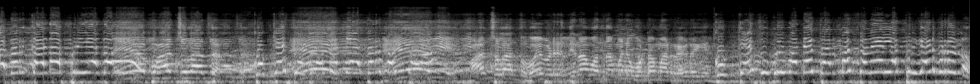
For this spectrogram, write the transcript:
ಆಧಾರ್ ಕಾರ್ಡ್ ಫ್ರೀ ಅದ. ಏ ಭಾಳ ಚಲೋ ಆತ. ಕುಕ್ಕೆ ಏ ಸುಬ್ರಹ್ಮಣ್ಯ ಆಧಾರ್ ಏ ಅವಿ ಭಾಳ ಚಲೋ ಆತ. ಹೋಗ್ಬಿಡ್ರಿ ದಿನ ಒಂದ ಮನೆ ಊಟ ಮಾಡ್ರಿ ರಗಡಾಗಿ. ಕುಕ್ಕೆ ಸುಬ್ರಹ್ಮಣ್ಯ ಧರ್ಮಸ್ಥಳ ಎಲ್ಲ ತಿರುಗಾಡ್ ಬರೋನು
